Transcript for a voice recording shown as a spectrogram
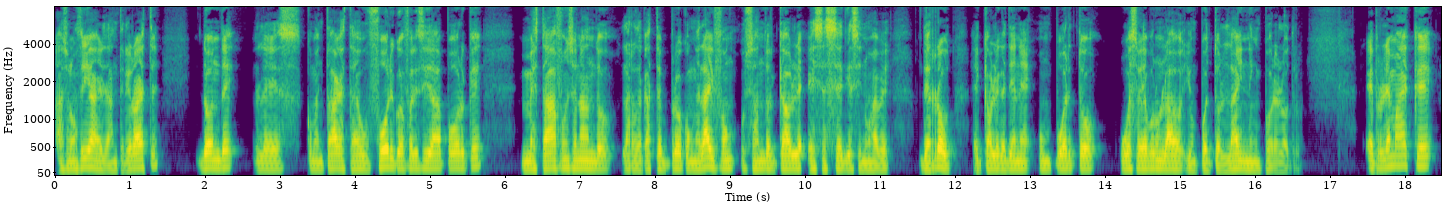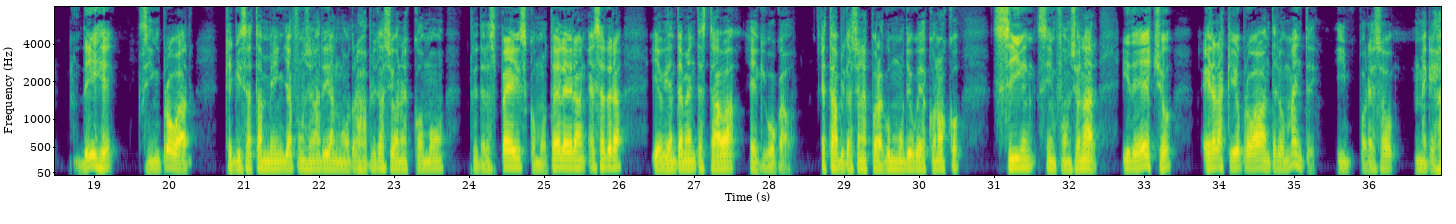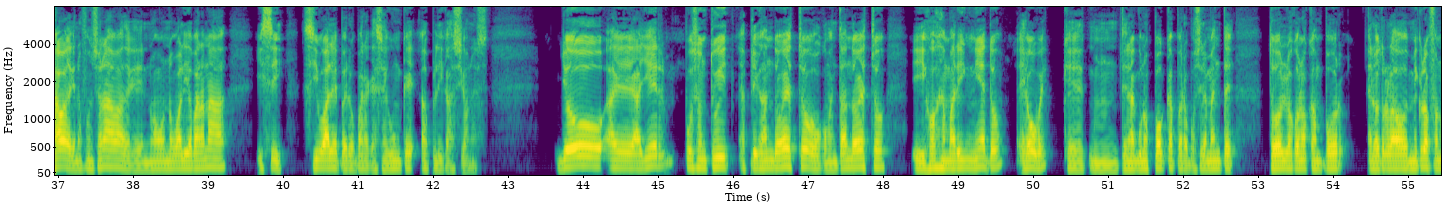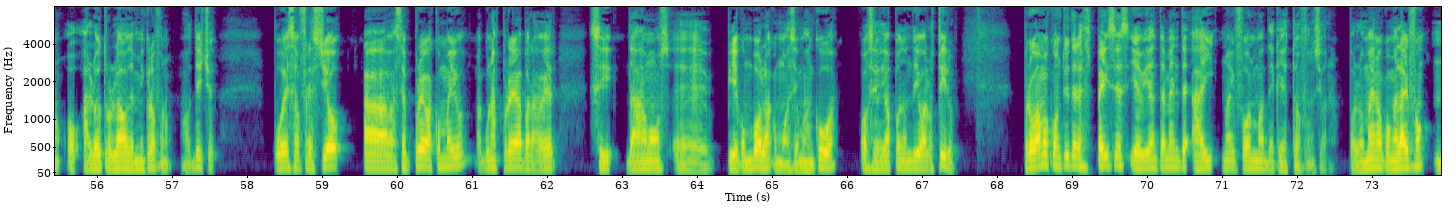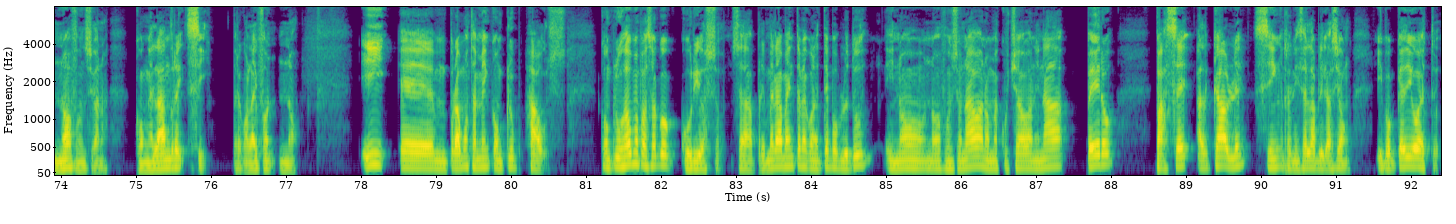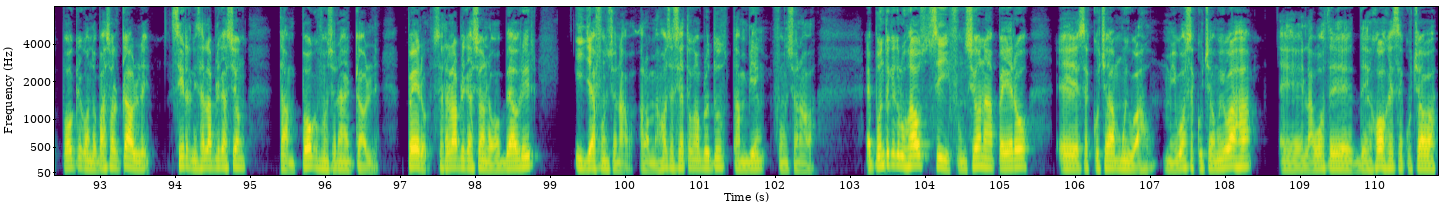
hace unos días, el anterior a este, donde les comentaba que estaba eufórico de felicidad porque me estaba funcionando la Rodecaster Pro con el iPhone usando el cable SC19 de Rode, el cable que tiene un puerto USB por un lado y un puerto Lightning por el otro. El problema es que dije, sin probar, que quizás también ya funcionarían otras aplicaciones como Twitter Space, como Telegram, etc. Y evidentemente estaba equivocado. Estas aplicaciones, por algún motivo que desconozco, siguen sin funcionar. Y de hecho, eran las que yo probaba anteriormente. Y por eso me quejaba de que no funcionaba, de que no, no valía para nada. Y sí, sí vale, pero para que según qué aplicaciones. Yo eh, ayer puse un tweet explicando esto o comentando esto y Jorge Marín Nieto, EOB, que mm, tiene algunos podcasts, pero posiblemente todos lo conozcan por el otro lado del micrófono o al otro lado del micrófono, mejor dicho, pues ofreció a hacer pruebas conmigo, algunas pruebas para ver si dábamos eh, pie con bola, como decimos en Cuba, o si veíamos por dónde iban los tiros. Probamos con Twitter Spaces y evidentemente ahí no hay forma de que esto funcione. Por lo menos con el iPhone no funciona. Con el Android sí, pero con el iPhone no. Y eh, probamos también con Clubhouse. Con Clubhouse me pasó algo curioso. O sea, primeramente me conecté por Bluetooth y no, no funcionaba, no me escuchaba ni nada, pero pasé al cable sin reiniciar la aplicación. ¿Y por qué digo esto? Porque cuando paso al cable sin reiniciar la aplicación, tampoco funcionaba el cable. Pero cerré la aplicación, la volví a abrir y ya funcionaba. A lo mejor si hacía esto con Bluetooth también funcionaba. El punto es que Clubhouse sí funciona, pero eh, se escuchaba muy bajo. Mi voz se escuchaba muy baja, eh, la voz de, de Jorge se escuchaba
